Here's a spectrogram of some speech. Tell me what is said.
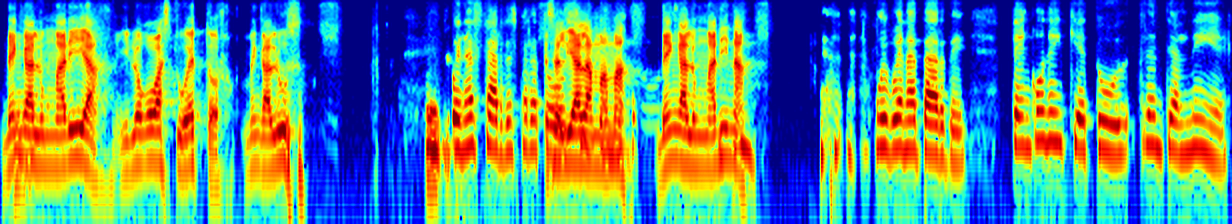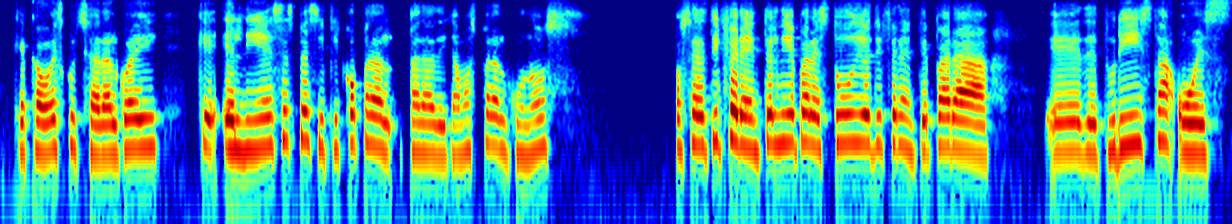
Venga, Luz María, y luego vas tú, Héctor. Venga, Luz, Buenas tardes para es todos. el día de la mamá. Venga, Luz Marina. Muy buena tarde. Tengo una inquietud frente al NIE, que acabo de escuchar algo ahí, que el NIE es específico para, para, digamos, para algunos, o sea, es diferente el NIE para estudio, es diferente para eh, de turista, o es,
